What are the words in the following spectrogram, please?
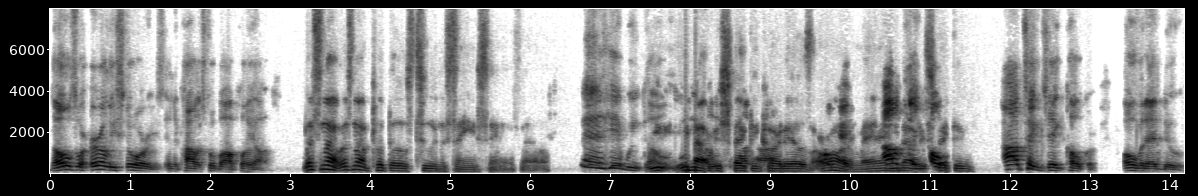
those were early stories in the college football playoffs. Let's not let's not put those two in the same sentence now. Man, here we go. You, you're not respecting uh, Cardale's okay. arm, man. I'll You're not respecting. I'll take Jake Coker over that dude.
